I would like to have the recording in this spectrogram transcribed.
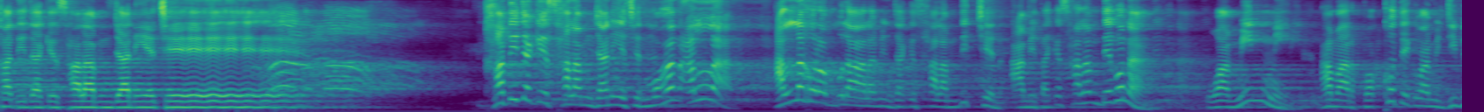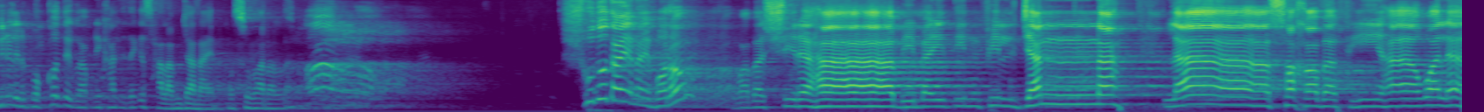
খাদিজাকে সালাম জানিয়েছে। খাদিজাকে সালাম জানিয়েছেন মহান আল্লাহ। আল্লাহ রব্বুল্লাহ আলমিন যাকে সালাম দিচ্ছেন, আমি তাকে সালাম দেব না। ওয়া মিন্নি, আমার পক্ষ থেকেও আমি জিবরিলের পক্ষ থেকেও আপনি খাদিজাকে সালাম জানায় না। সুহান আল্লাহ শুধু তাই নয়, বরং ওয়াবাশিরহা বিবাইতিন ফিল জান্নাহ, লা সখাবা ফিহা ওয়ালা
